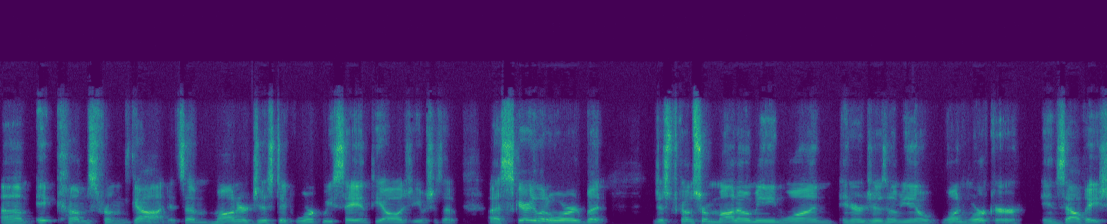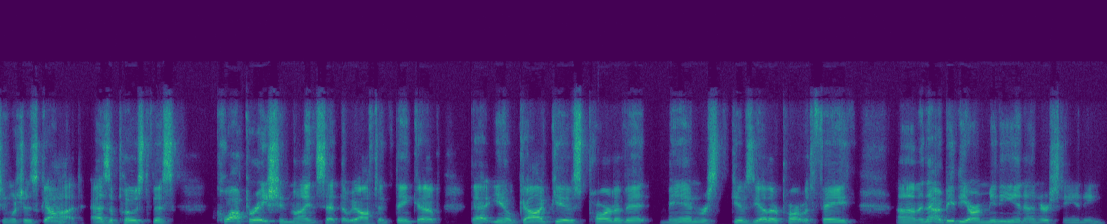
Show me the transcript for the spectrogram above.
Um, it comes from God. It's a monergistic work, we say in theology, which is a, a scary little word, but just comes from mono meaning one, energism, you know, one worker in salvation, which is God, as opposed to this cooperation mindset that we often think of that, you know, God gives part of it, man gives the other part with faith. Um, and that would be the Arminian understanding.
